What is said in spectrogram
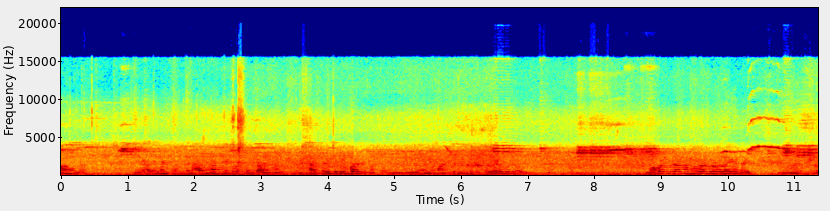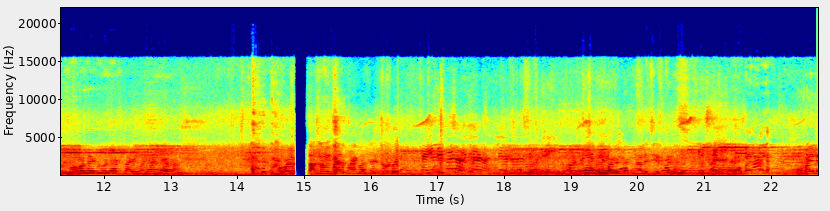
ಮಾವಂಗ ನೀವು ಹದಿನೆಂಟು ಜನ ಹದಿನಾಲ್ಕನೇ ವರ್ಷ ಇಲ್ಲ. ಹತ್ತೈದು ಬರ್ರಿ ಮತ್ತೆ. ಏನು ಮಾಡ್ತೀರಿ? ಹೇಳ್ಬೋದು ಮೊಬೈಲ್ ಬಿಡೋಣ ಮೊಬೈಲ್ ಬಿಡೋಲ್ಲ ಏನ್ರಿ? ಮೊಬೈಲ್ ಇಟ್ಕೊಂಡು ಆಗ್ತಾ ಈ ಮನ್ಯಾಗ. ಮೊಬೈಲ್ ಸಣ್ಣ ವಿಚಾರ ಮಾಡ್ಬಾರ್ದು ದೊಡ್ಡ ಟೆಕ್ನಾಲಜಿ ಇರ್ತೈತಿ ಮೊಬೈಲ್ ಮೇಲೆ. ಮೊಬೈಲ್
